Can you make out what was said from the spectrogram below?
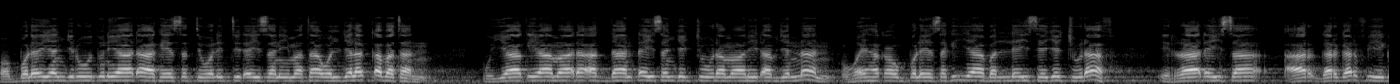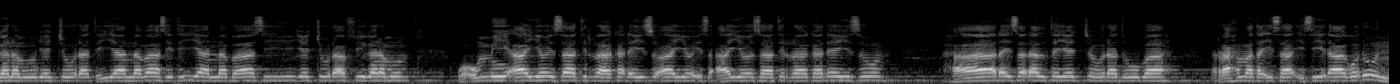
obboleeyyan jiruu duniyaadhaa keessatti walitti dheeysanii mataa wal jala qabatan. Guyyaa qiyaamaadha addaan dheeysan jechuudha maaliidhaaf jennaan? Way haqa obboleessa kiyyaa balleeysee jechuudhaaf irraa dheeysa gargar fiiganamuu jechuudha xiyyaanna baasii xiyyaanna baasii jechuudhaaf fiiganamuu wa'ummii aayyoo isaatirraa kadheeysu aayyoo isaatirraa kadheeysu haadha isa dhalte jechuudha duuba rahmata isaa isiidhaa godhuun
